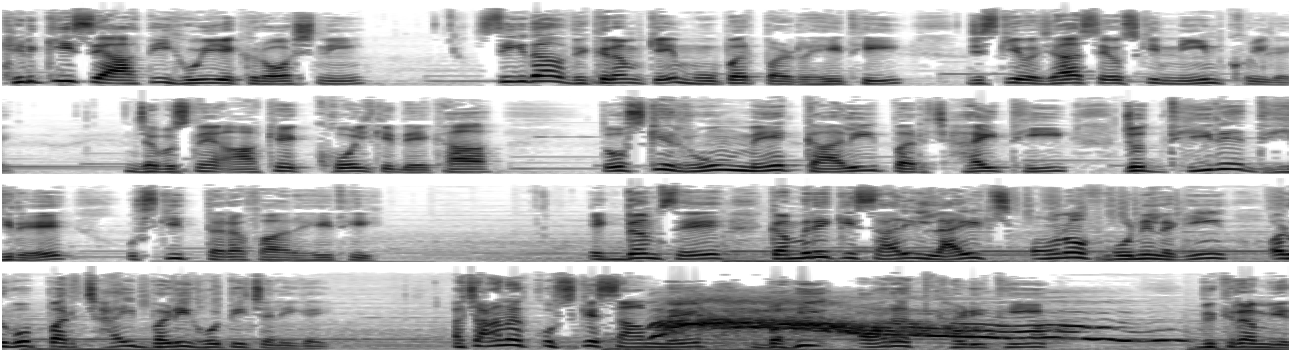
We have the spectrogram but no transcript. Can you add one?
खिड़की से आती हुई एक रोशनी सीधा विक्रम के मुँह पर पड़ रही थी, जिसकी वजह से उसकी नींद खुल गई। जब उसने आँखें खोल के देखा तो उसके रूम में काली परछाई थी जो धीरे धीरे उसकी तरफ़ आ रही थी। एकदम से कमरे की सारी लाइट्स ऑन ऑफ़ होने लगी और वो परछाई बड़ी होती चली गई। अचानक उसके सामने वही औरत खड़ी थी। विक्रम ये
